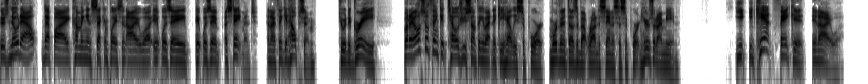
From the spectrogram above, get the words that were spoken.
There's no doubt that by coming in second place in Iowa, it was a it was a, a statement, and I think it helps him to a degree. But I also think it tells you something about Nikki Haley's support more than it does about Ron DeSantis' support. And here's what I mean: you you can't fake it in Iowa.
